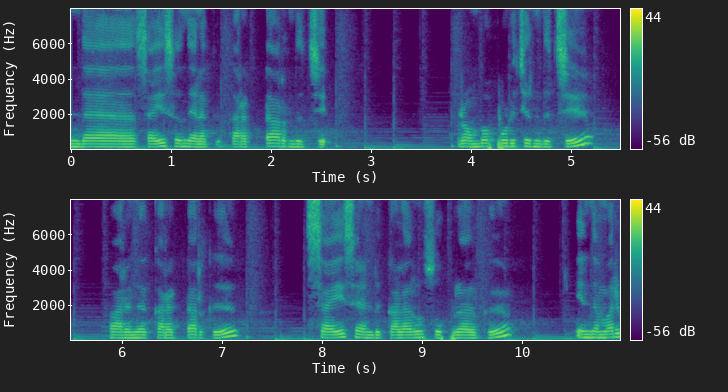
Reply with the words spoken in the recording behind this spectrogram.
இந்த சைஸ் வந்து எனக்கு கரெக்டாக இருந்துச்சு. ரொம்ப பிடிச்சிருந்துச்சு. பாருங்கள் கரெக்டாக இருக்குது சைஸ் அண்டு கலரும் சூப்பராக இருக்குது இந்த மாதிரி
